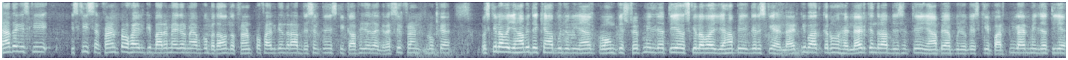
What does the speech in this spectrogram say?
जहाँ तक इसकी इसकी फ्रंट प्रोफ़ाइल के बारे में अगर मैं आपको बताऊँ तो फ्रंट प्रोफ़ाइल के अंदर आप देख सकते हैं इसकी काफ़ी ज़्यादा अग्रेसिव फ्रंट लुक है। उसके अलावा यहाँ पे देखें आपको जो कि यहाँ क्रोम की स्ट्रिप मिल जाती है, उसके अलावा यहाँ पे अगर इसकी हेडलाइट की बात करूँ हेडलाइट के अंदर आप देख सकते हैं, यहाँ पे आपको जो कि इसकी पार्किंग लाइट मिल जाती है।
